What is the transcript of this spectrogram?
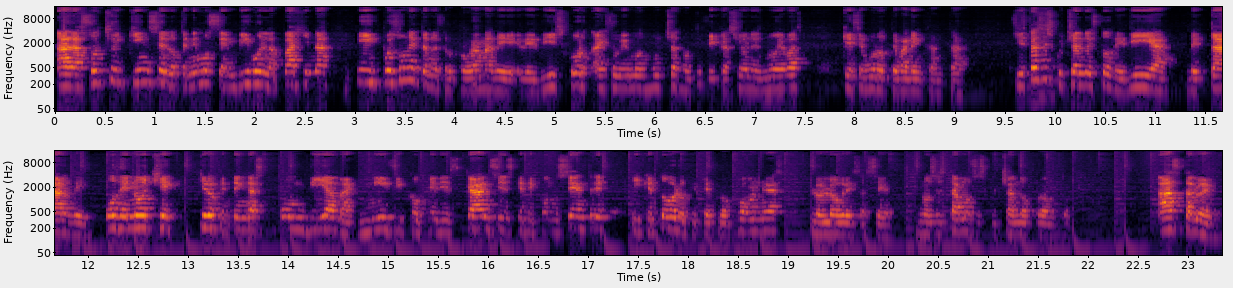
A las 8 y 15 lo tenemos en vivo en la página y pues únete a nuestro programa de, de Discord. Ahí subimos muchas notificaciones nuevas que seguro te van a encantar. Si estás escuchando esto de día, de tarde o de noche, quiero que tengas un día magnífico, que descanses, que te concentres y que todo lo que te propongas lo logres hacer. Nos estamos escuchando pronto. Hasta luego.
